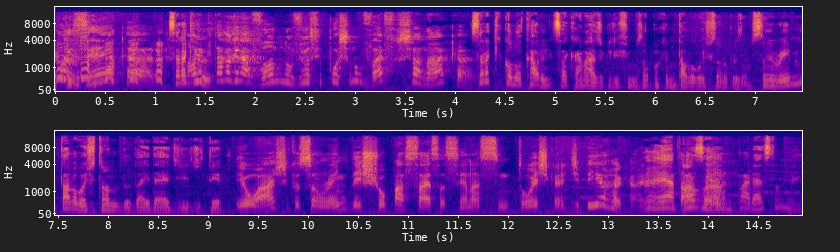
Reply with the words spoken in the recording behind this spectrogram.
Pois é, cara. Será Na hora que- que tava gravando, não viu assim, poxa, não vai funcionar, cara. Será que colocaram ele de sacanagem aquele filme só porque não tava gostando, por exemplo? Sam Raimi não tava gostando do- da ideia de, de ter. Eu acho que o Sam Raimi deixou passar essa cena assim tosca de birra, cara. É, não é, tava... parece também.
